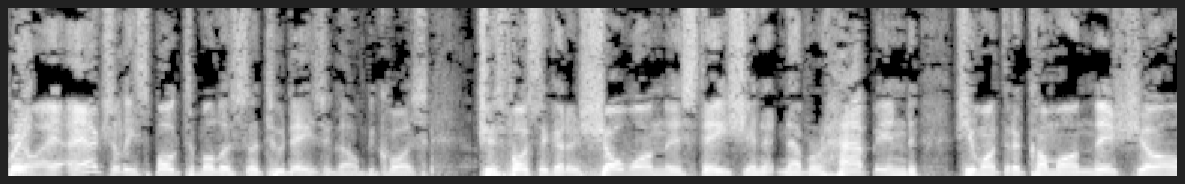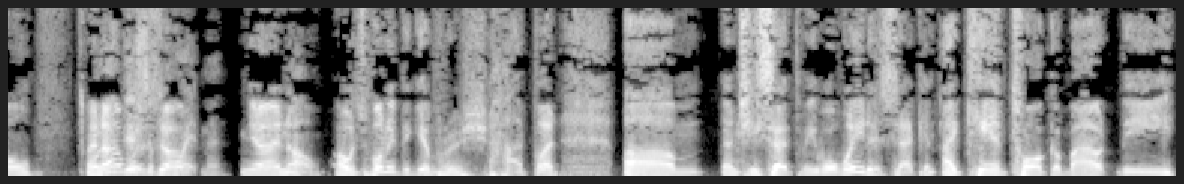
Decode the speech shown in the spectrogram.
You know, I, I actually spoke to Melissa two days ago because she was supposed to get a show on this station. It never happened. She wanted to come on this show, and I was. Uh, yeah, I know. I was willing to give her a shot, but um, and she said to me, "Well, wait a second. I can't talk about the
